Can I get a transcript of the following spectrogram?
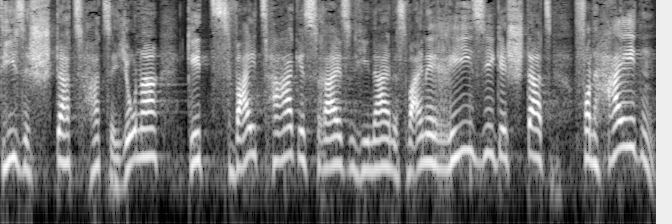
diese Stadt hatte. Jona geht zwei Tagesreisen hinein. Es war eine riesige Stadt von Heiden,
